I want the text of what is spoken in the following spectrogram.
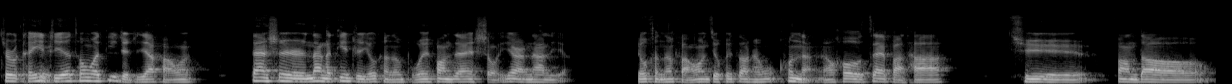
就是可以直接通过地址直接访问，但是那个地址有可能不会放在首页那里，有可能访问就会造成困难，然后再把它去放到。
